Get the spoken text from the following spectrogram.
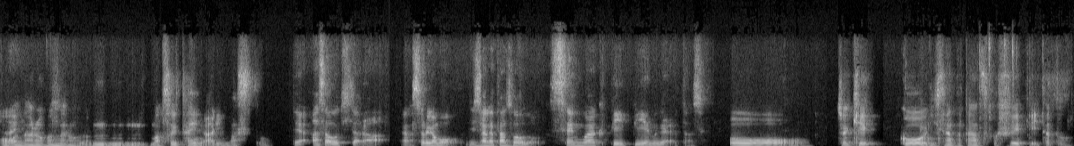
はいなるほどなるほど。うんうんうん。まあそういう単位がありますと。で、朝起きたら、それがもう二酸化炭素濃度 1500ppm ぐらいだったんですよ。おお。じゃあ結構二酸化炭素が増えていたと。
